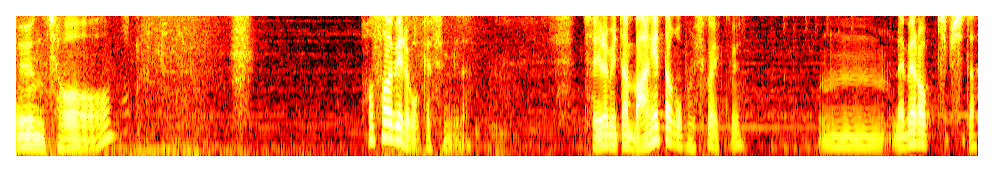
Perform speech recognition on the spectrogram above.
응 저. 허수아비를 먹겠습니다 자 이러면 일단 망했다고 볼 수가 있고요 음 레벨업 칩시다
